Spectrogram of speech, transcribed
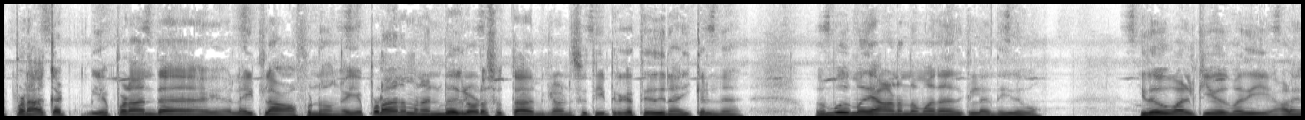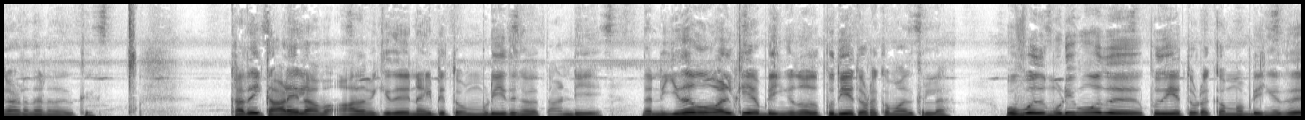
எப்படா கட் எப்படா இந்த லைட்லாம் ஆஃப் பண்ணுவாங்க? எப்படா நம்ம நண்பர்களோட சுற்ற ஆரம்பிக்கலாம்னு சுற்றிட்டு இருக்க தெது நாய்க்கள்னு ரொம்ப ஒரு மாதிரி ஆனந்தமாக தான் இருக்குல்ல இந்த இதுவும். இதோ வாழ்க்கையும் ஒரு மாதிரி அழகானதானது இருக்குது கதை காலையில் ஆரம்பிக்குது நைட்டு முடியுதுங்கிறத தாண்டி இந்த இரவு வாழ்க்கை அப்படிங்கிறது ஒரு புதிய தொடக்கமாக இருக்குல்ல? ஒவ்வொரு முடிவும் ஒரு புதிய தொடக்கம் அப்படிங்கிறது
